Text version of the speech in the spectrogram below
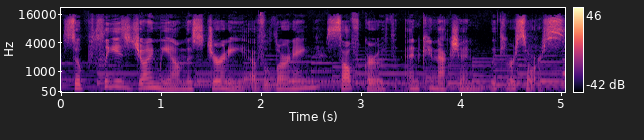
So please join me on this journey of learning, self growth, and connection with your source.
